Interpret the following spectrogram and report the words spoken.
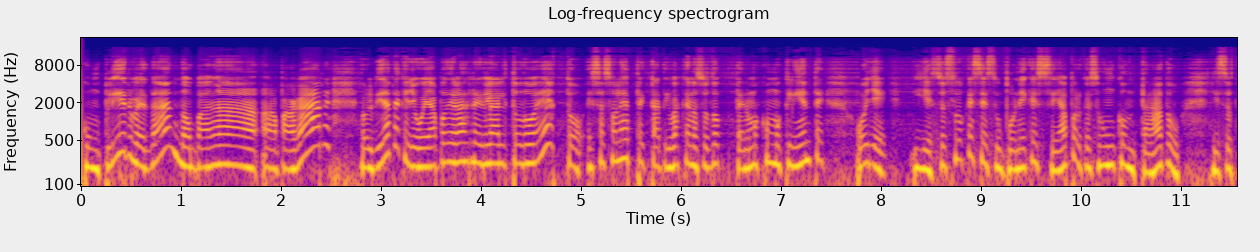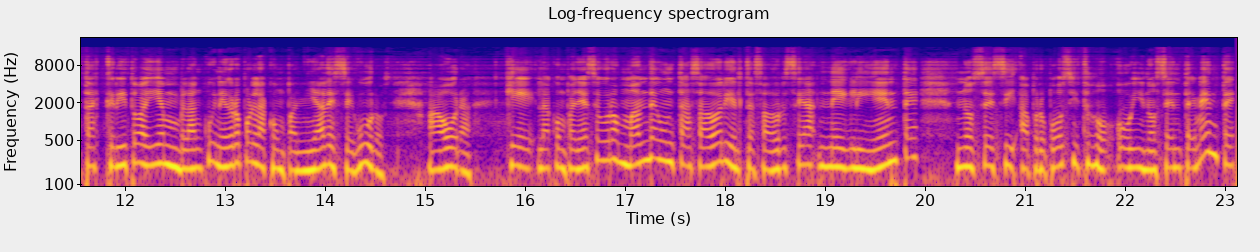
cumplir, ¿verdad? Nos van a, pagar. Olvídate que yo voy a poder arreglar todo esto. Esas son las expectativas que nosotros tenemos como clientes. Oye, y eso es lo que se supone que sea porque eso es un contrato y eso está escrito ahí en blanco y negro por la compañía de seguros. Ahora, que la compañía de seguros mande un tasador y el tasador sea negligente, no sé si a propósito o inocentemente,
